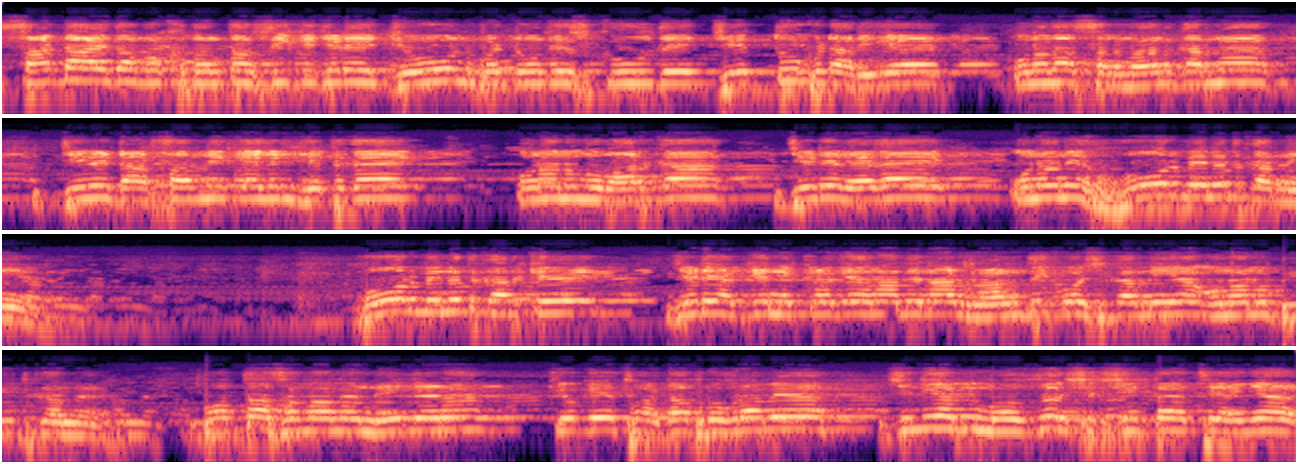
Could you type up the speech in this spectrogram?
ਸਾਡਾ ਅੱਜ ਦਾ ਮੁੱਖ ਮੰਤਵ ਸੀ ਕਿ ਜਿਹੜੇ ਜੋਨ ਵੱਡੋਂ ਦੇ ਸਕੂਲ ਦੇ ਜੇਤੂ ਖਿਡਾਰੀ ਹੈ, ਉਹਨਾਂ ਦਾ ਸਨਮਾਨ ਕਰਨਾ। ਜਿਵੇਂ ਡਾਕਟਰ ਸਾਹਿਬ ਨੇ ਕਿਹਾ, ਜਿਹੜੇ ਜਿੱਤ ਗਏ ਉਹਨਾਂ ਨੂੰ ਮੁਬਾਰਕਾਂ ਜਿਹੜੇ ਰਹਿ ਗਏ, ਉਹਨਾਂ ਨੇ ਹੋਰ ਮਿਹਨਤ ਕਰਨੀ ਹੈ। ਹੋਰ ਮਿਹਨਤ ਕਰਕੇ ਜਿਹੜੇ ਅੱਗੇ ਨਿਕਲ ਗਏ, ਉਹਨਾਂ ਦੇ ਨਾਲ ਰਲਣ ਦੀ ਕੋਸ਼ਿਸ਼ ਕਰਨੀ ਹੈ, ਉਹਨਾਂ ਨੂੰ ਬੀਟ ਕਰਨਾ ਹੈ। ਬਹੁਤਾ ਸਮਾਂ ਮੈਂ ਨਹੀਂ ਲੈਣਾ, ਕਿਉਂਕਿ ਇਹ ਤੁਹਾਡਾ ਪ੍ਰੋਗਰਾਮ ਹੈ। ਜਿੰਨੀਆਂ ਵੀ ਮੌਜੂਦ ਸ਼ਖਸੀਅਤਾਂ ਇੱਥੇ ਆਈਆਂ,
